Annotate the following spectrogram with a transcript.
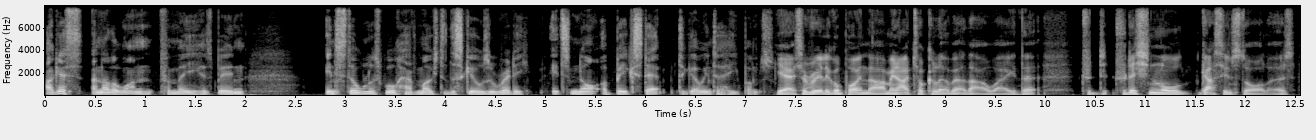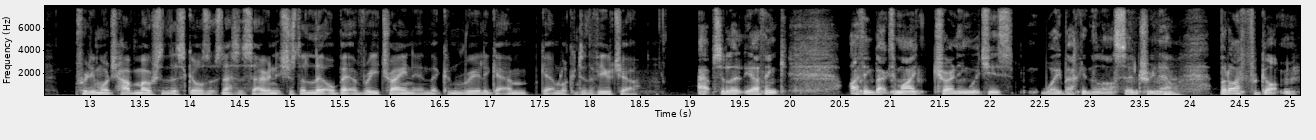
I guess another one for me has been installers will have most of the skills already. It's not a big step to go into heat pumps. Yeah, it's a really good point. though. I mean, I took a little bit of that away. That tra- traditional gas installers pretty much have most of the skills that's necessary, and it's just a little bit of retraining that can really get them get them looking to the future. Absolutely, I think I think back to my training, which is way back in the last century now, yeah. but I've forgotten.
